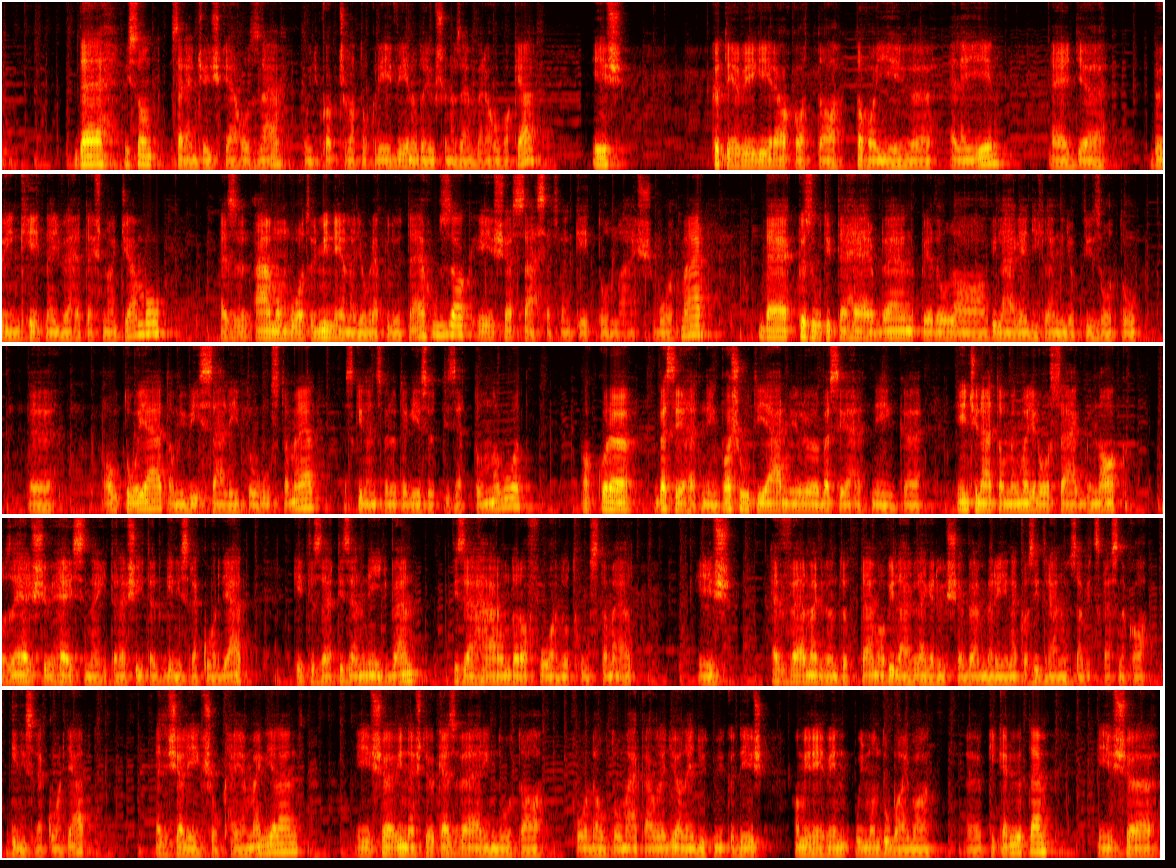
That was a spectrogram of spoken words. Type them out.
de viszont szerencse is kell hozzá, hogy kapcsolatok révén oda jusson az ember, ahova kell, és kötél végére akadt a tavalyi év elején egy Boeing 747-es nagy Jumbo. Ez álmom volt, hogy minél nagyobb repülőt elhúzzak, és ez 172 tonnás volt már, de közúti teherben például a világ egyik legnagyobb tűzoltó ö, autóját, ami vízszállító húztam el, ez 95,5 tonna volt, akkor beszélhetnénk vasúti járműről, beszélhetnénk, én csináltam meg Magyarországnak az első helyszínen hitelesített Guinness rekordját 2014-ben, 13 darab Fordot húztam el, és ezzel megdöntöttem a világ legerősebb emberének, az Idránus Zavickásznak a Guinness rekordját. Ez is elég sok helyen megjelent, és innestől kezdve elindult a Ford autó márkával egy olyan együttműködés, ami révén úgymond Dubajba kikerültem, és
